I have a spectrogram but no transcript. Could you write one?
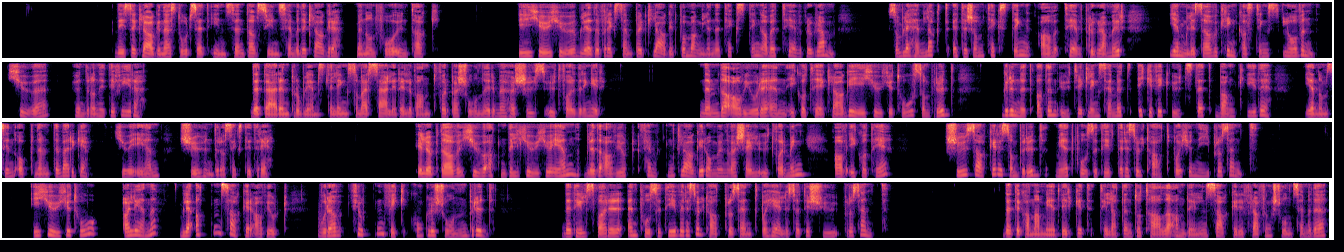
Disse klagene er stort sett innsendt av synshemmede klagere, med noen få unntak. I 2020 ble det for eksempel klaget på manglende teksting av et TV-program, som ble henlagt ettersom teksting av TV-programmer hjemles av kringkastingsloven 2094. Dette er en problemstilling som er særlig relevant for personer med hørselsutfordringer. Nemnda avgjorde en IKT-klage i 2022 som brudd, grunnet at en utviklingshemmet ikke fikk utstedt bank-ID gjennom sin oppnevnte verge, 21 763. I løpet av 2018 til 2021 ble det avgjort 15 klager om universell utforming av IKT, sju saker som brudd med et positivt resultat på 29% I 2022 alene ble 18 saker avgjort, hvorav 14 fikk konklusjonen brudd. Det tilsvarer en positiv resultatprosent på hele 77% dette kan ha medvirket til at den totale andelen saker fra funksjonshemmede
